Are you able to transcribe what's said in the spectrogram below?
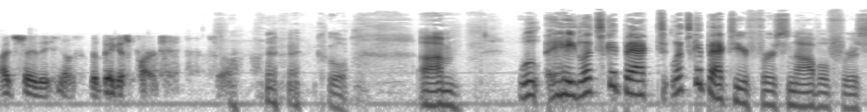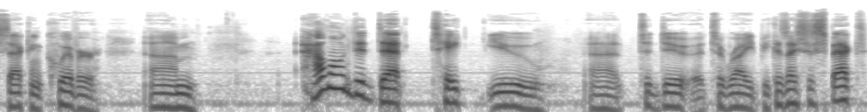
I'd say the you know the biggest part. So cool. Um, well, hey, let's get back. To, let's get back to your first novel for a second, Quiver. Um, how long did that take you uh, to do to write? Because I suspect,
